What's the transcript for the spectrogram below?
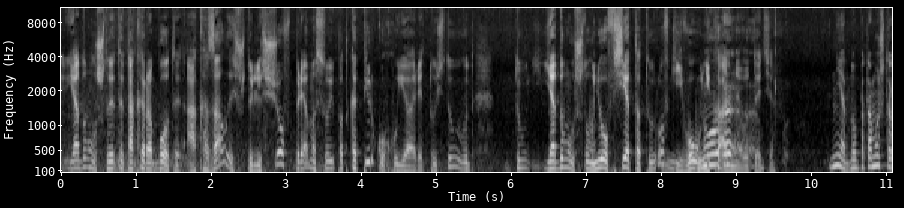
я думал, что это так и работает. А оказалось, что Лещев прямо свою под копирку хуярит. То есть ты вот ты, я думал, что у него все татуировки его уникальные ну, вот эти. Нет, ну потому что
